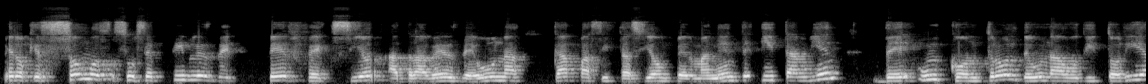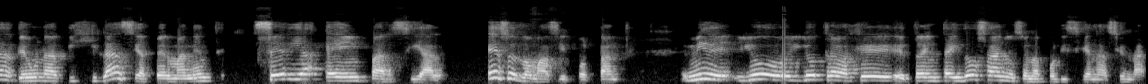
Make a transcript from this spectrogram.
pero que somos susceptibles de perfección a través de una capacitación permanente y también de un control, de una auditoría, de una vigilancia permanente, seria e imparcial. Eso es lo más importante. Mire, yo, yo trabajé 32 años en la Policía Nacional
